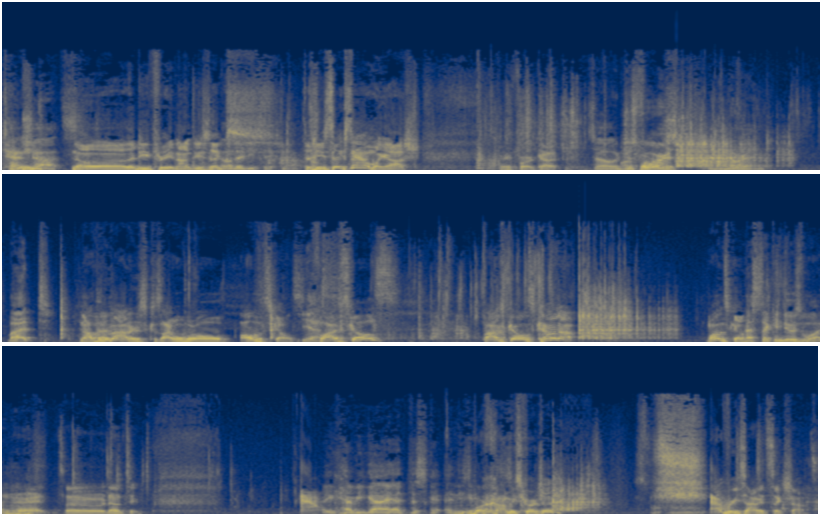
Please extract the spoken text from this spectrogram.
Ten shots. No, uh, they're D3, not D6. No, they're D6 now. They're D6 now? Oh my gosh. Very forward, got it. So just fours? fours and no rend. But Not that it matters, because I will roll all the skulls. Yes. Five skulls? Five skulls coming up. One skull. best I can do is one. Alright, so down two. Ow. Big heavy guy at this guy. At these More guys. combi scorcher? Every time it's six shots.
